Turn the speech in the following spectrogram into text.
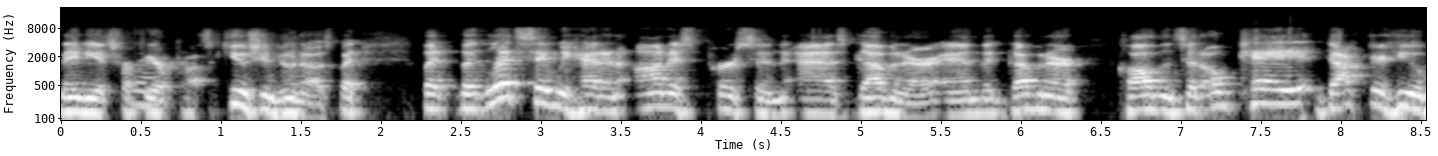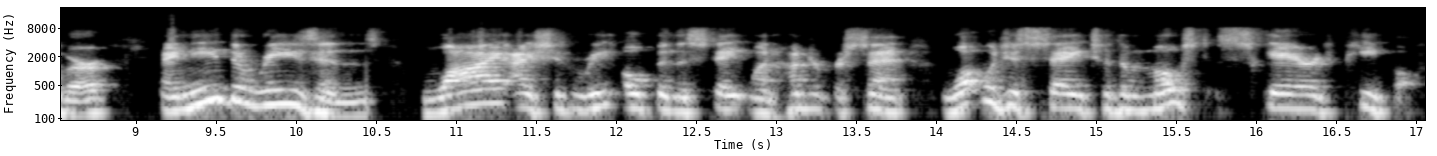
Maybe it's for fear of prosecution. Who knows? But but but let's say we had an honest person as governor, and the governor called and said, "Okay, Dr. Huber, I need the reasons." why I should reopen the state 100%, what would you say to the most scared people?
